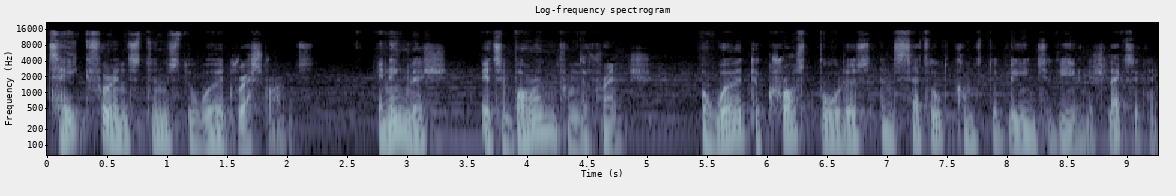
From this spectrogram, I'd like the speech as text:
Take, for instance, the word restaurant. In English, it's a borrowing from the French, a word that crossed borders and settled comfortably into the English lexicon.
